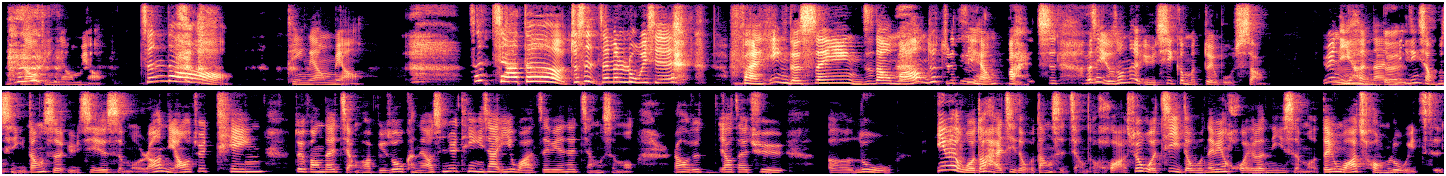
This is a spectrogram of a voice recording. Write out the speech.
然后停两秒，真的哦，停两秒，真假的，就是在那边录一些反应的声音，你知道吗？然后你就觉得自己很白痴，而且有时候那个语气根本对不上。因为你很难，嗯、你已经想不起你当时的语气是什么，然后你要去听对方在讲话。比如说，我可能要先去听一下伊娃这边在讲什么，然后我就要再去呃录，因为我都还记得我当时讲的话，所以我记得我那边回了你什么，等于我要重录一次。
